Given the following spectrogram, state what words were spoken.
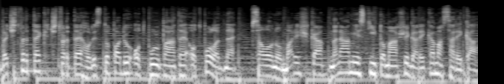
Ve čtvrtek 4. listopadu od půl páté odpoledne v salonu Mariška na náměstí Tomáše Garika Masaryka.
